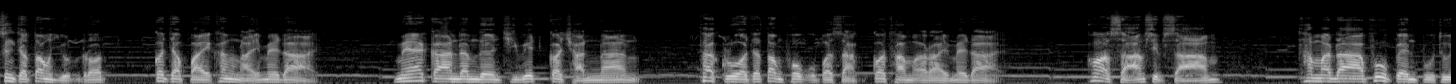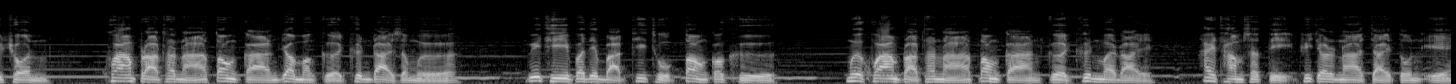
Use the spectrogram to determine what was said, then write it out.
ซึ่งจะต้องหยุดรถก็จะไปข้างไหนไม่ได้ แม้การดำเนินชีวิตก็ฉันนั้น ถ้ากลัวจะต้องพบอุปสรรคก็ทำอะไรไม่ได้ ข้อ 33 ธรรมดาผู้เป็นปุถุชน ความปรารถนาต้องการย่อมบังเกิดขึ้นได้เสมอ วิธีปฏิบัติที่ถูกต้องก็คือ เมื่อความปรารถนาต้องการเกิดขึ้นเมื่อใด ให้ทำสติพิจารณาใจตนเอง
